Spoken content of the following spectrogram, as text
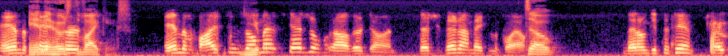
and the and they host the Vikings. and the Vikings on that schedule. Oh, they're done. They're, they're not making the playoffs. So they don't get the ten. Like,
